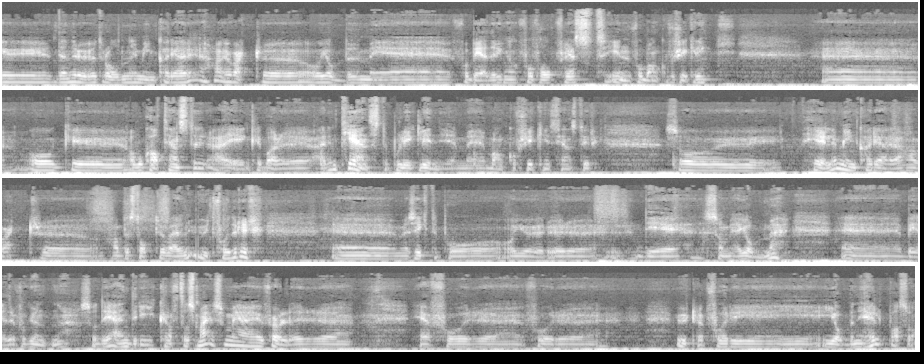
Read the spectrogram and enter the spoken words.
den røde tråden i min karriere har jo vært øh, å jobbe med forbedring for folk flest innenfor bank og forsikring. Eh, og eh, advokattjenester er egentlig bare er en tjeneste på lik linje med bank- og forsikringstjenester. Så øh, hele min karriere har, vært, har bestått i å være en utfordrer. med sikte på å gjøre det som jeg jobber med eh, bedre for kundene. Så det er en drivkraft hos meg som jeg føler eh, jeg får, eh, får eh, utløp for i, i, jobben i Help, altså.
